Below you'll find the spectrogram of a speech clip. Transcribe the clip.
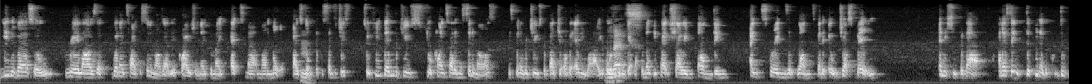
Universal realised that when they take the cinemas out of the equation, they can make X amount of money more based Mm. on the percentages. So if you then reduce your clientele in the cinemas, it's going to reduce the budget of it anyway. Well, or you're going to get like a multiplex showing Bond in eight screens at once, but it, it'll just be an issue for that. And I think that you know the, the,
